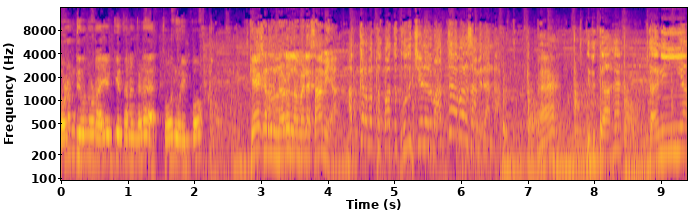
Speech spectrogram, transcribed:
தொடர்ந்து இவனோட அயோக்கியத்தனங்களை தோல் உரிப்போம் கேக்குறதுக்கு நடுவில் நம்ம என்ன சாமியா? அக்கிரமத்தை பார்த்து குதிச்சு எழுதுற அத்தனை பேரும் சாமி தான்டா இதுக்காக தனியா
